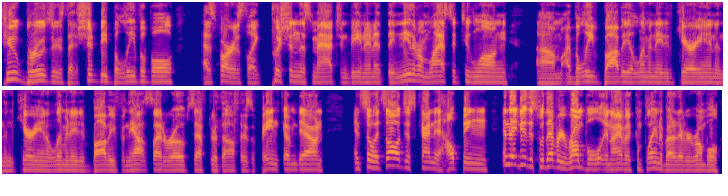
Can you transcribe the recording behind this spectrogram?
two bruisers that should be believable as far as like pushing this match and being in it. They neither of them lasted too long. Um, I believe Bobby eliminated Karrion, and then Karrion eliminated Bobby from the outside ropes after the authors of pain come down. And so it's all just kind of helping. And they do this with every Rumble, and I have a complaint about it every Rumble.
